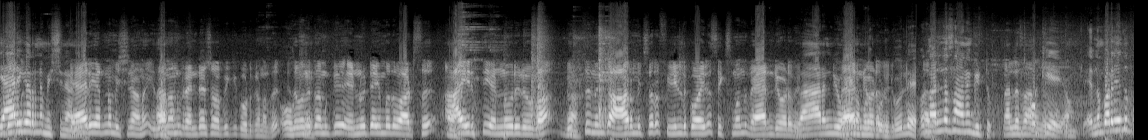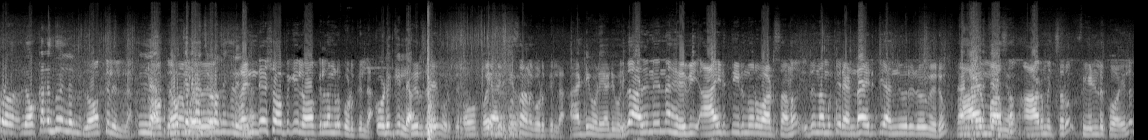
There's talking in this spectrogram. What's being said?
ഗ്യാരികറിന്റെ മെഷീനാണ് കാരിയറിന്റെ മെഷീനാണ് ഇതാണ് നമ്മൾ റെന്റൽ ഷോപ്പിക്ക് കൊടുക്കുന്നത്. ഇത് വന്നിട്ട് നമുക്ക് എണ്ണൂറ്റി അമ്പത് വാട്ട്സ് ആയിരത്തി എണ്ണൂറ് രൂപ വിത്ത് നിങ്ങൾക്ക് armature field coil six month വാറന്റിയോടെ വരും. വാറന്റി നമ്മൾ കൊടുക്കും അല്ലേ? നല്ല സാധനം കിട്ടും. നല്ല സാധനം ഓക്കെ എന്ന് പറഞ്ഞത് ലോക്കൽ ഒന്നും അല്ലല്ലോ ലോക്കൽ ഇല്ല ലോക്കൽ. റെന്റൽ ഷോപ്പിക്ക് ലോക്കൽ നമ്മൾ കൊടുക്കില്ല. കൊടുക്കില്ല. തീർച്ചയായും കൊടുക്കില്ല. ഒരു ബിസിനസ് ആണ് കൊടുക്കില്ല. അടിപൊളി അടിപൊളി. ഇത് അതിന് തന്നെ ഹെവി ആയിരത്തി ഇരുന്നൂറ് വാട്ട്സ് ആണ്. ഇത് നമുക്ക് രണ്ടായിരത്തി അഞ്ഞൂറ് രൂപ വരും. ആറ് മാസം ആറ് മിച്ചറും ഫീൽഡ് കോയിലും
